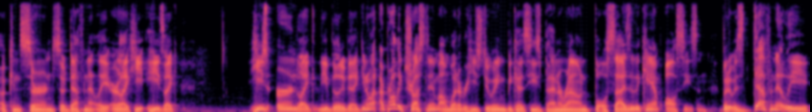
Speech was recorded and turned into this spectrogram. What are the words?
a concern. So definitely, or like he he's like he's earned like the ability to be like, you know what, I probably trust him on whatever he's doing because he's been around both sides of the camp all season. But it was definitely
